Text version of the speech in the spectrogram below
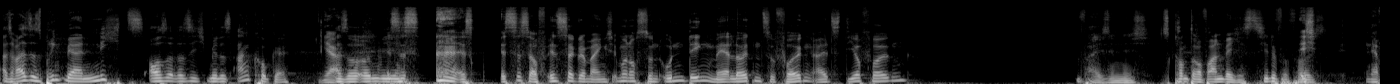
Also weißt du, es bringt mir ja nichts, außer dass ich mir das angucke. ja. Also irgendwie. es ist, es, ist es auf Instagram eigentlich immer noch so ein Unding, mehr Leuten zu folgen, als dir folgen? weiß ich nicht. Es kommt darauf an, welches Ziel du verfolgst. Ja,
